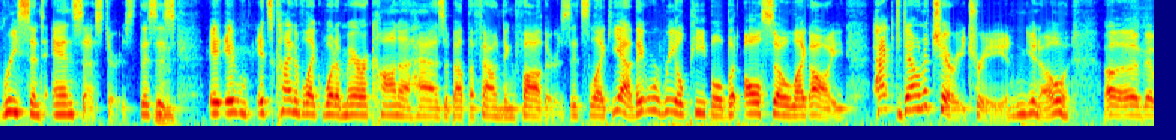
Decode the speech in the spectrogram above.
recent ancestors. This is it, it. It's kind of like what Americana has about the founding fathers. It's like, yeah, they were real people, but also like, oh, he hacked down a cherry tree and you know, uh,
